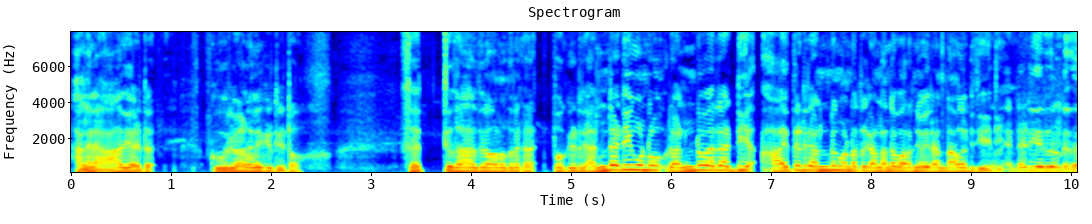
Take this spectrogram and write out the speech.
അങ്ങനെ ആദ്യമായിട്ട് കൂരുവാളനെ കിട്ടിട്ടോ. സെറ്റ് സാധനത്തിന് ഓർമ്മത്തിനൊക്കെ പൊക്കിട്ട് രണ്ടടിയും കൊണ്ടു രണ്ടുപേരുടെ അടി ആദ്യത്തെ അടി രണ്ടും കൊണ്ടിട്ട് കണ്ണനെ പറഞ്ഞു പോയി രണ്ടാമത് അടി കയറ്റി രണ്ടടി ഇത് ഇത്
